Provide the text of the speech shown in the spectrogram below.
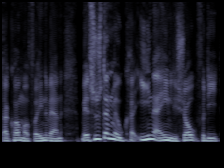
der kommer for indeværende. Men jeg synes, den med Ukraine er egentlig sjov, fordi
